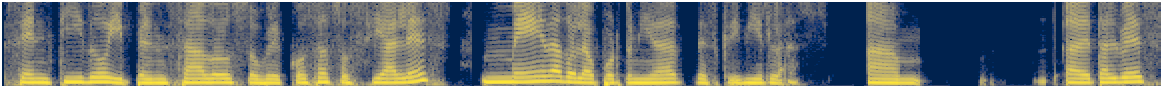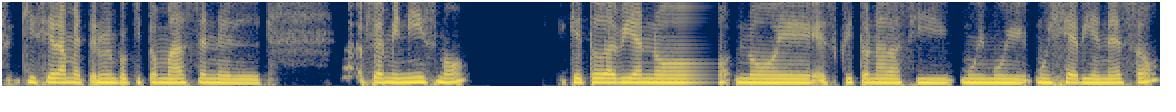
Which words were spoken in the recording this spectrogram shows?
sentido y pensado sobre cosas sociales, me he dado la oportunidad de escribirlas. Eh, tal vez quisiera meterme un poquito más en el feminismo, que todavía no, no he escrito nada así muy, muy, muy heavy en eso,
